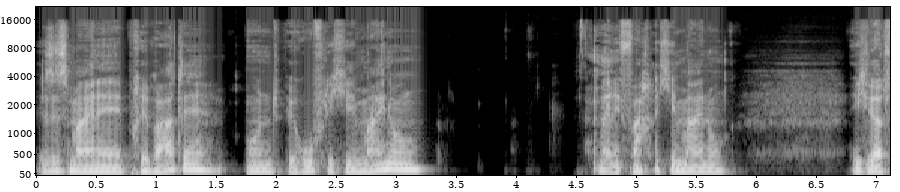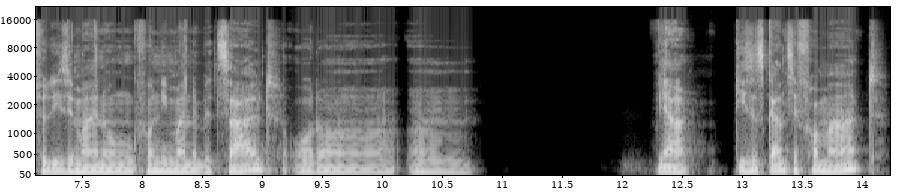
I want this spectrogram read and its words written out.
es ist meine private und berufliche Meinung, meine fachliche Meinung. Ich werde für diese Meinung von niemandem bezahlt oder ähm, ja, dieses ganze Format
